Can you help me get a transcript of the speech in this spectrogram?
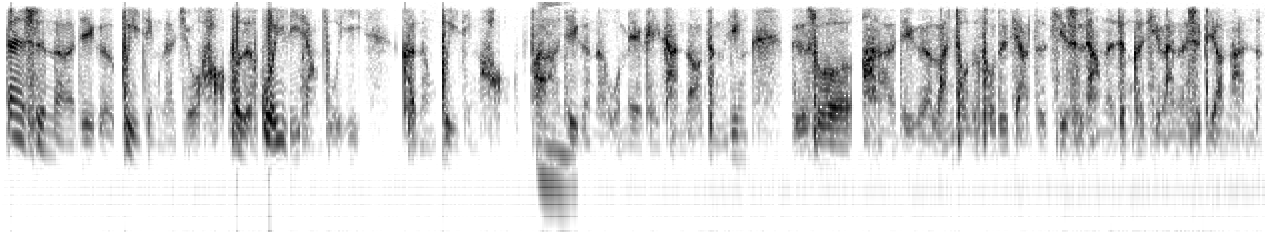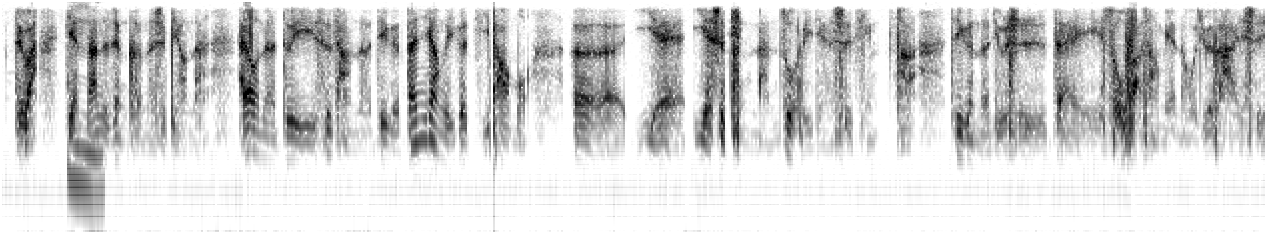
但是呢，这个不一定呢就好，或者过于理想主义，可能不一定好啊。嗯这个呢，我们也可以看到，曾经比如说啊，这个蓝筹的投资价值，其实市场呢认可起来呢是比较难的，对吧？简单的认可呢是比较难。还有呢，对于市场呢这个单向的一个急泡沫，呃，也也是挺难做的一件事情啊。这个呢，就是在手法上面呢，我觉得还是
